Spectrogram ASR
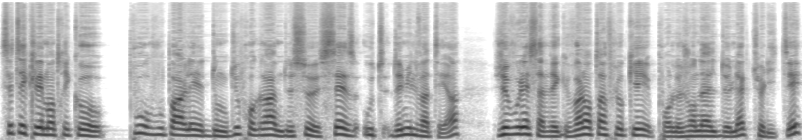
C'était Clément Tricot pour vous parler donc du programme de ce 16 août 2021. Je vous laisse avec Valentin Floquet pour le journal de l'actualité,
